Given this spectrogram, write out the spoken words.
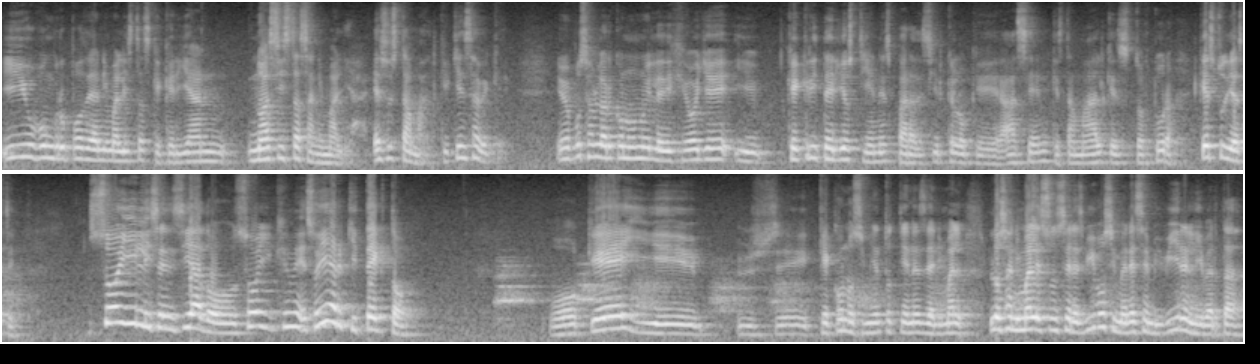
Y hubo un grupo de animalistas que querían, no asistas a Animalia, eso está mal, que quién sabe qué. Y me puse a hablar con uno y le dije, oye, ¿y qué criterios tienes para decir que lo que hacen, que está mal, que es tortura? ¿Qué estudiaste? Soy licenciado, soy, ¿qué soy arquitecto. Ok, ¿y qué conocimiento tienes de animales? Los animales son seres vivos y merecen vivir en libertad.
